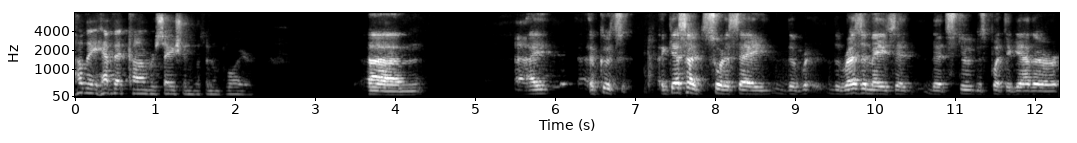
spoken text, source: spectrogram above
how they have that conversation with an employer um, i of course I guess I'd sort of say the the resumes that that students put together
